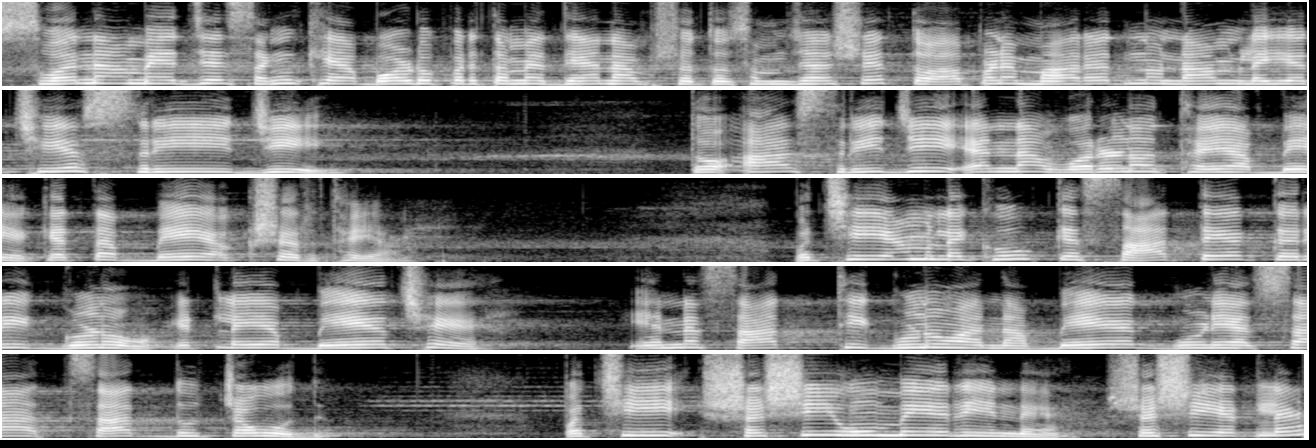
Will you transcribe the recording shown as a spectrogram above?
સ્વનામે જે સંખ્યા બોર્ડ ઉપર તમે ધ્યાન આપશો તો સમજાશે. તો આપણે મહારાજનું નામ લઈએ છીએ શ્રીજી. તો આ શ્રીજી એના વર્ણ થયા બે, કહેતા બે અક્ષર થયા. પછી એમ લખ્યું કે સાતે કરી ગુણો, એટલે એ બે છે. એને સાતથી ગુણવાના, બે ગુણ્યા સાત સાત દુ ચૌદ. પછી શશી ઉમેરીને, શશી એટલે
